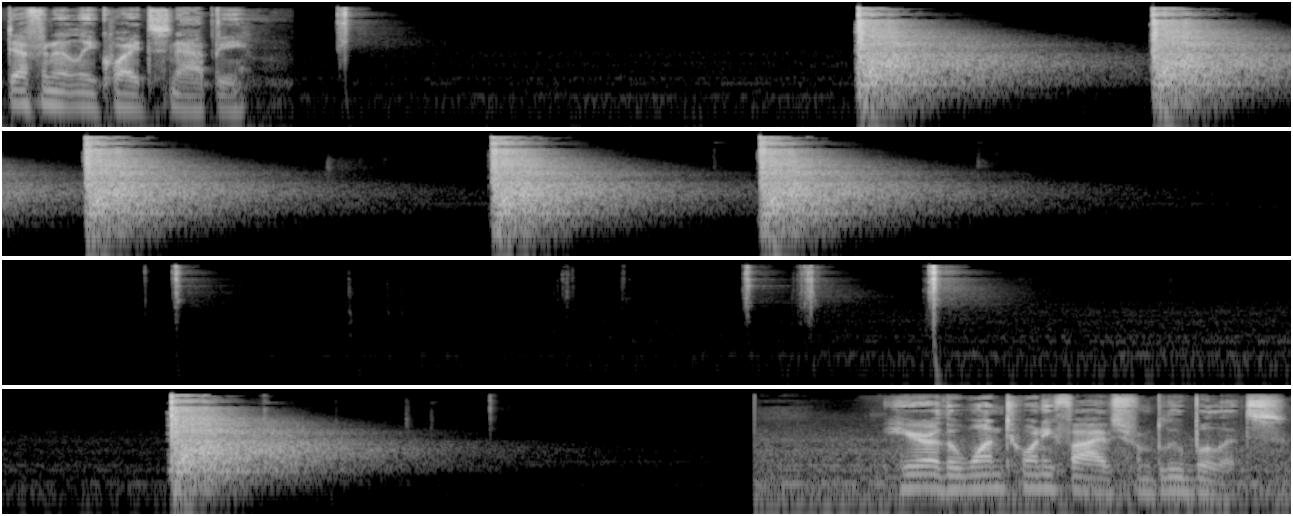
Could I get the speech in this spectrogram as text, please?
Definitely quite snappy. Here are the 125s from Blue Bullets.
